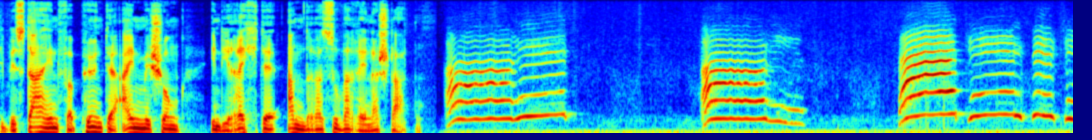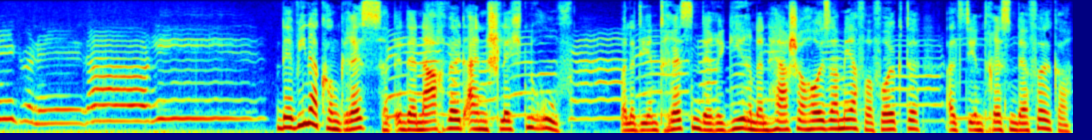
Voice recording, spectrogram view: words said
Die bis dahin verpönte Einmischung in die Rechte anderer souveräner Staaten. Der Wiener Kongress hat in der Nachwelt einen schlechten Ruf, weil er die Interessen der regierenden Herrscherhäuser mehr verfolgte als die Interessen der Völker.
